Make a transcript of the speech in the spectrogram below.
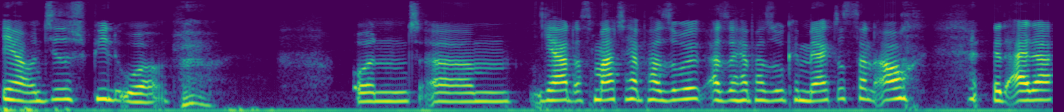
Ja, und diese Spieluhr. Und ähm, ja, das macht Herr Pasulke, also Herr Pasulke merkt es dann auch mit einer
